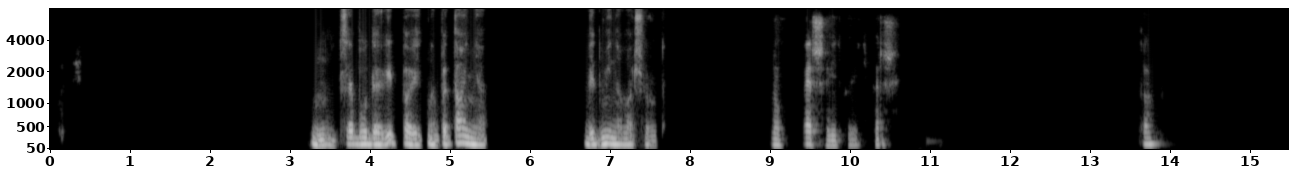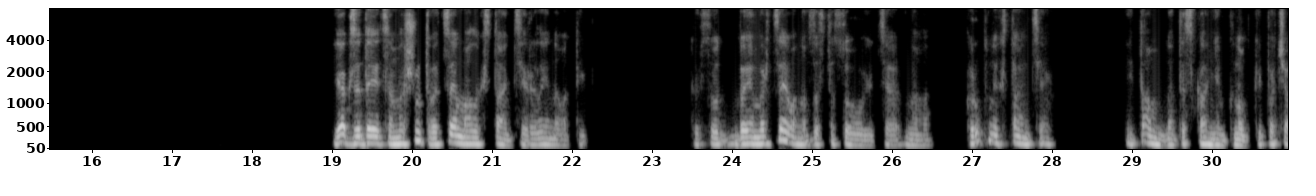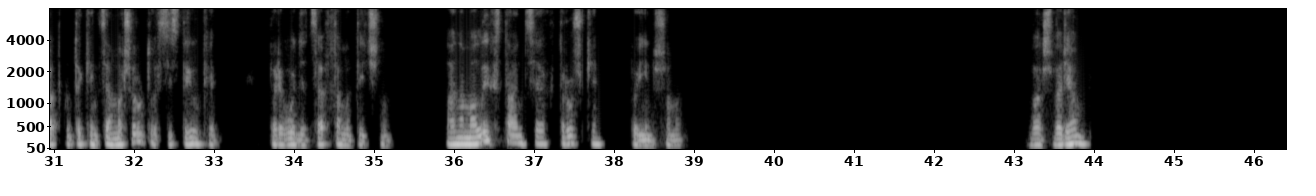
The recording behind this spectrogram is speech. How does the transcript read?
Це буде відповідь на питання відміна маршруту. Ну, перша відповідь. Перша. Так? Як задається маршрут ВЦ малих станцій релейного типу? Тобто от БМРЦ воно застосовується на крупних станціях, і там натисканням кнопки початку та кінця маршруту всі стрілки переводяться автоматично. А на малих станціях трошки по-іншому. Ваш варіант?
